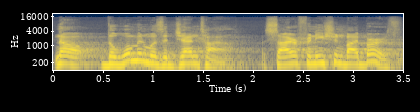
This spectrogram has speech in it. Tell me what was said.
Now, the woman was a Gentile, a Syrophoenician by birth.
